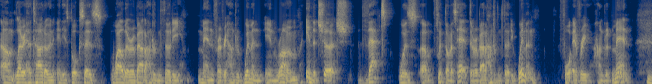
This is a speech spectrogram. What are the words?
um, Larry Hurtado in, in, his book says while there are about 130 men for every 100 women in Rome, in the church, that was um, flipped on its head. There are about 130 women for every 100 men. Hmm.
